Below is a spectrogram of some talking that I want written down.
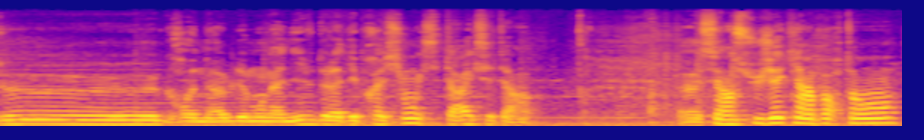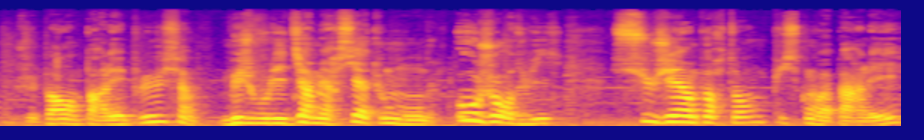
de Grenoble, de mon anniv, de la dépression, etc. etc. Euh, c'est un sujet qui est important, je vais pas en parler plus, mais je voulais dire merci à tout le monde. Aujourd'hui, sujet important puisqu'on va parler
